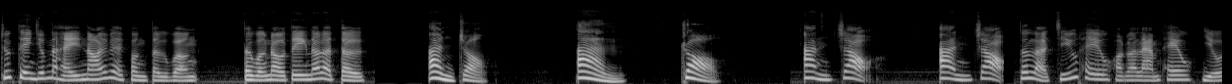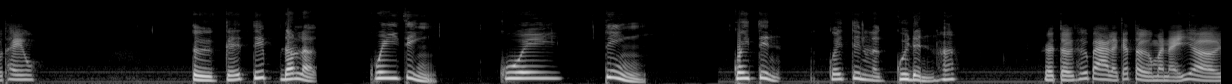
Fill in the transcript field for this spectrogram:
trước tiên chúng ta hãy nói về phần từ vựng. Từ vựng đầu tiên đó là từ an trọng. An trọng. An trọng. An trọng tức là chiếu theo hoặc là làm theo, dựa theo. Từ kế tiếp đó là quy định. Quy định. Quy định. Quy định là quy định ha. Rồi từ thứ ba là cái từ mà nãy giờ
